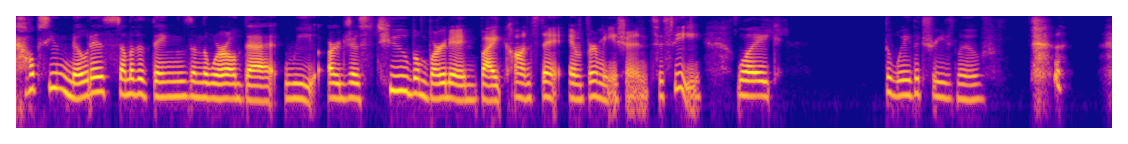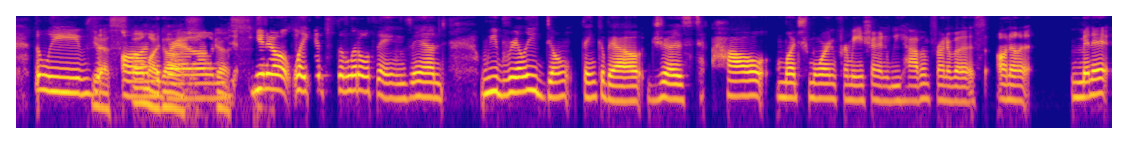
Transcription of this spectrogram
helps you notice some of the things in the world that we are just too bombarded by constant information to see like the way the trees move the leaves yes. Oh on oh my the gosh. ground yes. you know like it's the little things and we really don't think about just how much more information we have in front of us on a minute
